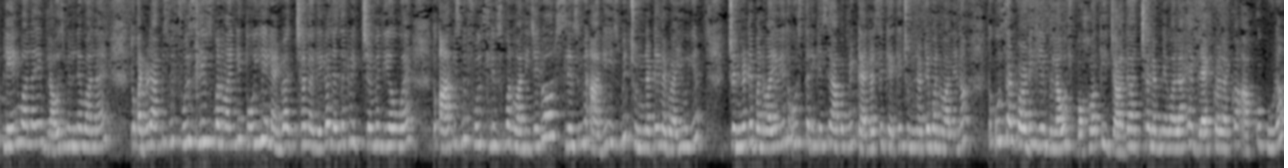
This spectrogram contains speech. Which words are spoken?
प्लेन वाला ये ब्लाउज मिलने वाला है। तो अगर आप इसमें फुल स्लीव्स बनवाएँगे तो ये लहंगा अच्छा लगेगा। जैसा कि पिक्चर में दिया हुआ है तो आप इसमें फुल स्लीव्स बनवा लीजिएगा और स्लीव्स में आगे इसमें चुन्नटे लगवाई हुई है। चुन्नटे बनवाई हुई है तो उस तरीके से आप अपने टेलर से कह के चुन्नटे बनवा लेना। तो उस अकॉर्डिंग ये ब्लाउज बहुत ही ज़्यादा अच्छा लगने वाला है। ब्लैक कलर का आपको पूरा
